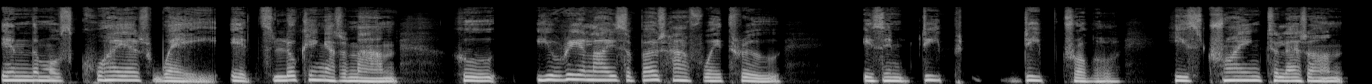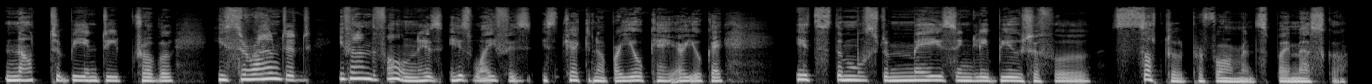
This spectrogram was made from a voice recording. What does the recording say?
in the most quiet way. It's looking at a man who you realize about halfway through is in deep, deep trouble. He's trying to let on not to be in deep trouble. He's surrounded, even on the phone, his, his wife is, is checking up. Are you okay? Are you okay? It's the most amazingly beautiful, subtle performance by Mescal.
